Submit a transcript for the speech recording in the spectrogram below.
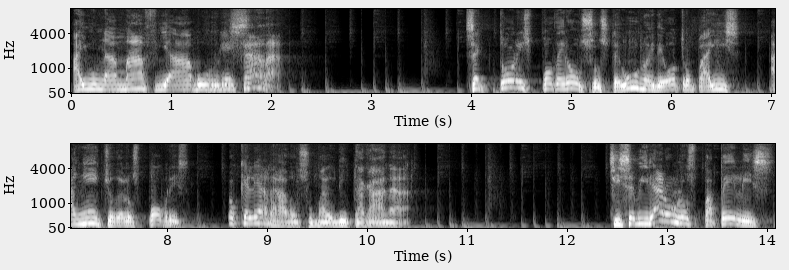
hay una mafia aburguesada. Sectores poderosos de uno y de otro país han hecho de los pobres lo que le ha dado su maldita gana. Si se viraron los papeles,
